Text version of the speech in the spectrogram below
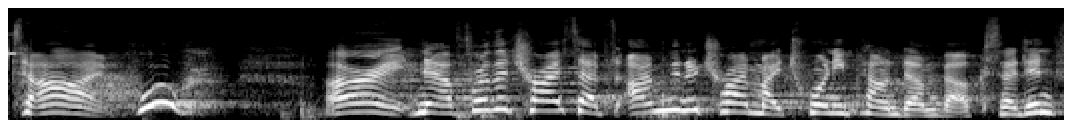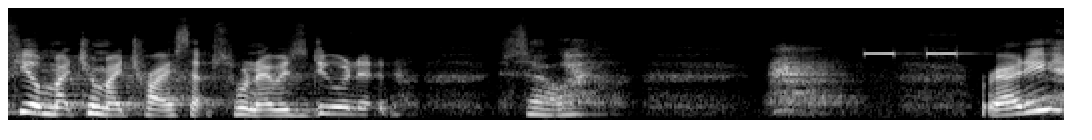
Time. Whew. All right, now for the triceps, I'm gonna try my 20 pound dumbbell because I didn't feel much in my triceps when I was doing it. So, ready?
